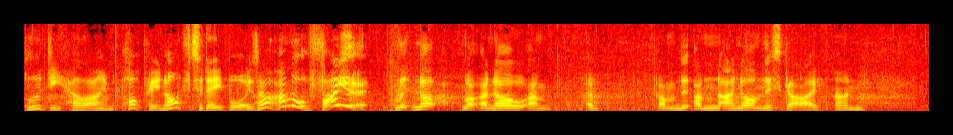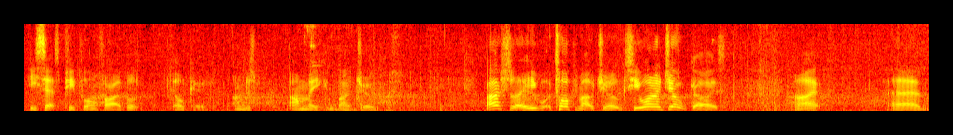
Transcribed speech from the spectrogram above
bloody hell, I am popping off today, boys. I, I'm on fire. Well, I know I'm, I'm, I'm, I'm, I know I'm this guy, and he sets people on fire. But okay, I'm just, I'm making bad jokes. Actually, talking about jokes, you want a joke, guys? Right. Um,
